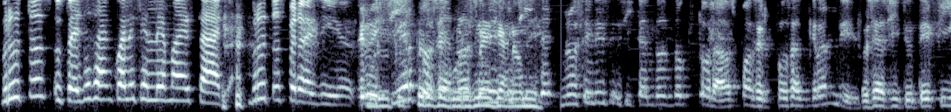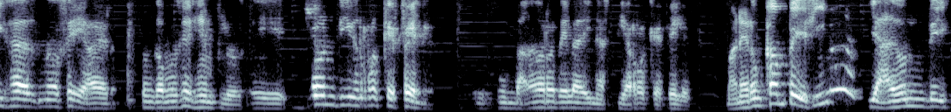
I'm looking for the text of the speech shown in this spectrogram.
brutos, ustedes ya saben cuál es el lema de esta área, brutos pero decididos. Pero es cierto, pero o sea, no se, necesita- no se necesitan dos doctorados para hacer cosas grandes. O sea, si tú te fijas, no sé, a ver, pongamos ejemplos. eh, John D. Rockefeller, el fundador de la dinastía Rockefeller. Man era un campesino y a dónde,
